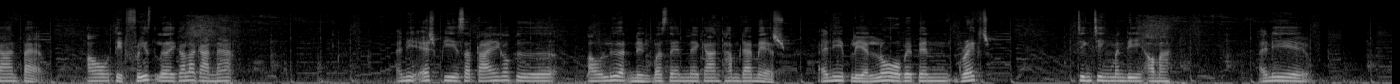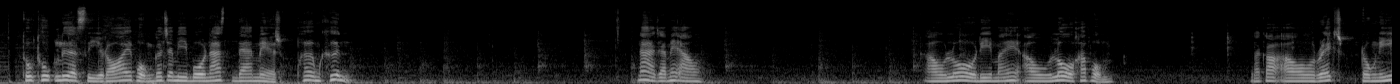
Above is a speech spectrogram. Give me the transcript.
การแปะเอาติดฟรีซเลยก็แล้วกันนะอันนี้ HP Strike ก็คือเอาเลือด 1%ในการทำ damage ไอ้นี่เปลี่ยนโล่ไปเป็น Rex จริง ๆ มันดีเอามาไอ้นี่ทุกๆเลือด 400 ผมก็จะมีโบนัส damage เพิ่มขึ้น น่าจะไม่เอา เอาโล่ดีไหมเอาโล่ครับผม แล้วก็เอา Rex ตรงนี้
